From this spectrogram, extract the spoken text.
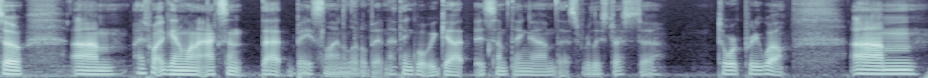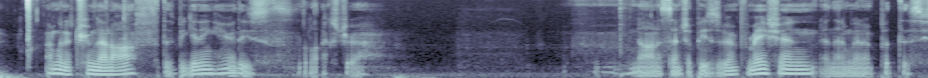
And so um, i just want again want to accent that bass line a little bit and i think what we got is something um, that's really starts to to work pretty well. Um, i'm going to trim that off the beginning here these little extra non-essential pieces of information and then i'm going to put this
